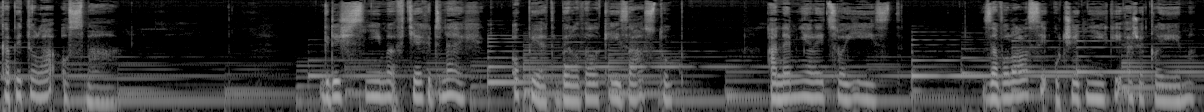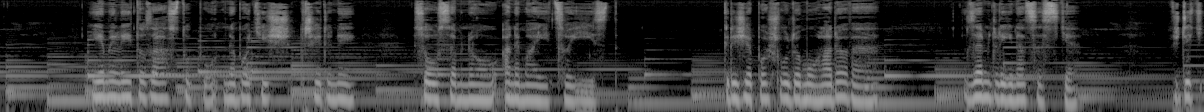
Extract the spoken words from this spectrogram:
Kapitola 8. Když s ním v těch dnech opět byl velký zástup a neměli co jíst, zavolal si učedníky a řekl jim, je mi líto zástupu, neboť již tři dny jsou se mnou a nemají co jíst. Když je pošlu domů hladové, zemdlí na cestě, vždyť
